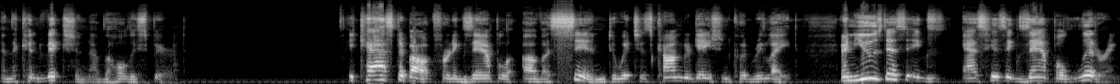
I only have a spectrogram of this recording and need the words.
and the conviction of the Holy Spirit. He cast about for an example of a sin to which his congregation could relate, and used as, as his example littering.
